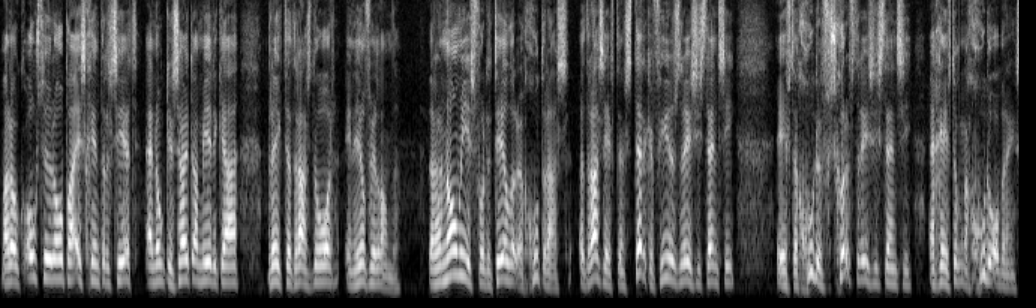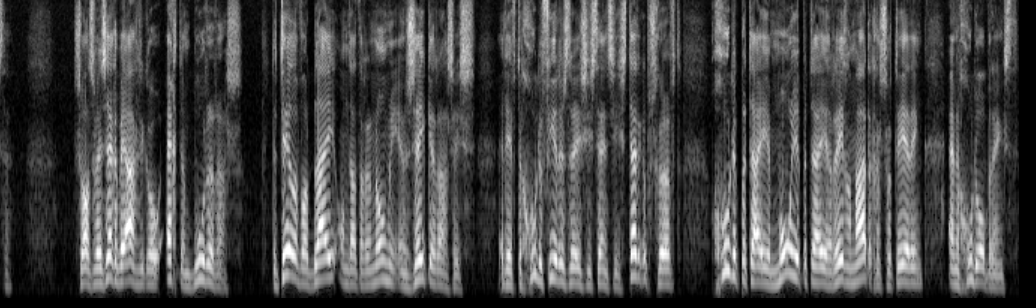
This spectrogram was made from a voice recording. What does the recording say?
maar ook Oost-Europa is geïnteresseerd en ook in Zuid-Amerika breekt het ras door in heel veel landen. De Renomi is voor de teelder een goed ras. Het ras heeft een sterke virusresistentie, heeft een goede schurftresistentie en geeft ook nog goede opbrengsten. Zoals wij zeggen bij Agrico, echt een boerenras. De teler wordt blij omdat de Renomi een zeker ras is. Het heeft een goede virusresistentie, sterk op schurft, goede partijen, mooie partijen, regelmatige sortering en een goede opbrengst.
